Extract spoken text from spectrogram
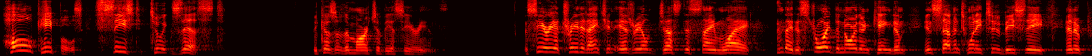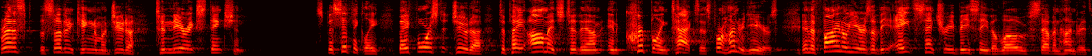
Whole peoples ceased to exist because of the march of the Assyrians. Assyria treated ancient Israel just the same way. They destroyed the northern kingdom in 722 BC and oppressed the southern kingdom of Judah to near extinction. Specifically, they forced Judah to pay homage to them in crippling taxes for 100 years. In the final years of the 8th century BC, the low 700s,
